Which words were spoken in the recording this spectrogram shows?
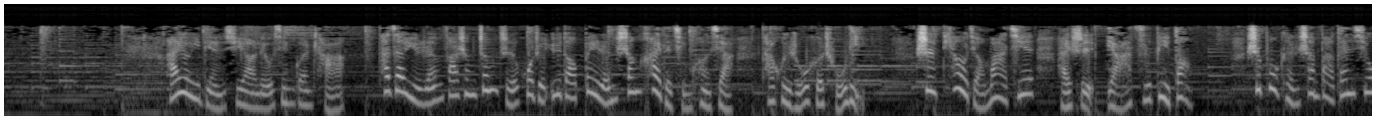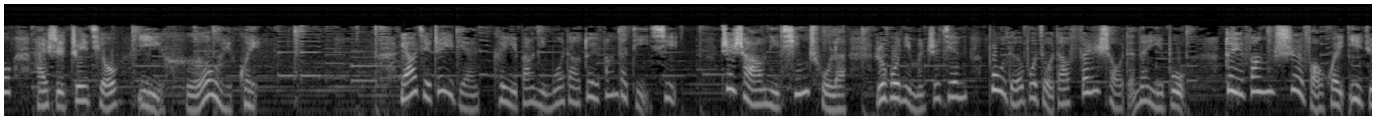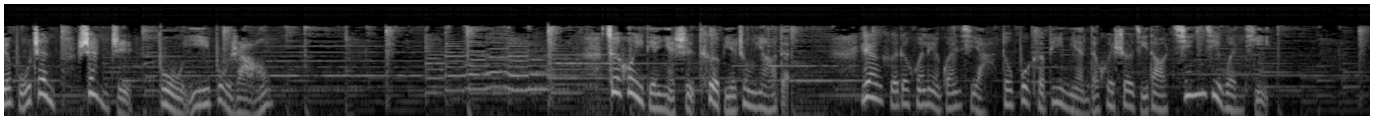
还有一点需要留心观察，他在与人发生争执或者遇到被人伤害的情况下，他会如何处理？是跳脚骂街，还是睚眦必报？是不肯善罢甘休，还是追求以和为贵？了解这一点，可以帮你摸到对方的底细。至少你清楚了，如果你们之间不得不走到分手的那一步，对方是否会一蹶不振，甚至不依不饶。最后一点也是特别重要的，任何的婚恋关系啊，都不可避免的会涉及到经济问题。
